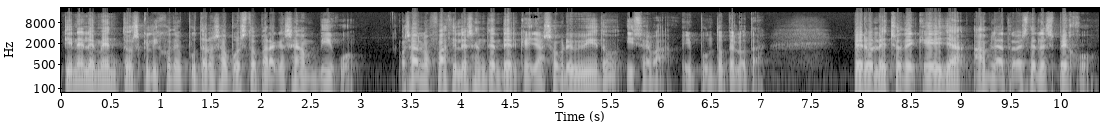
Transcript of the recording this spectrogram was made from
tiene elementos que el hijo de puta los ha puesto para que sea ambiguo. O sea, lo fácil es entender que ella ha sobrevivido y se va, y punto pelota. Pero el hecho de que ella hable a través del espejo,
